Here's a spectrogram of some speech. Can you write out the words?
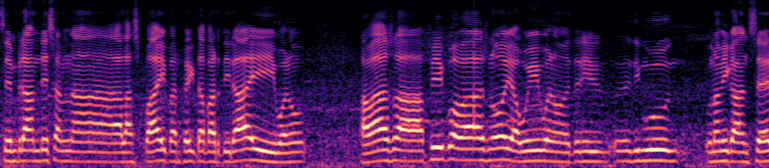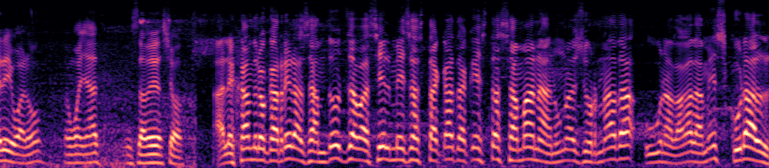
sempre em deixen a l'espai perfecte per tirar i bueno, a vegades la fico, a vegades no, i avui bueno, he, tenit, he tingut una mica d'encert i bueno, hem guanyat, està bé això. Alejandro Carreras amb 12 va ser el més destacat aquesta setmana en una jornada una vegada més coral.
